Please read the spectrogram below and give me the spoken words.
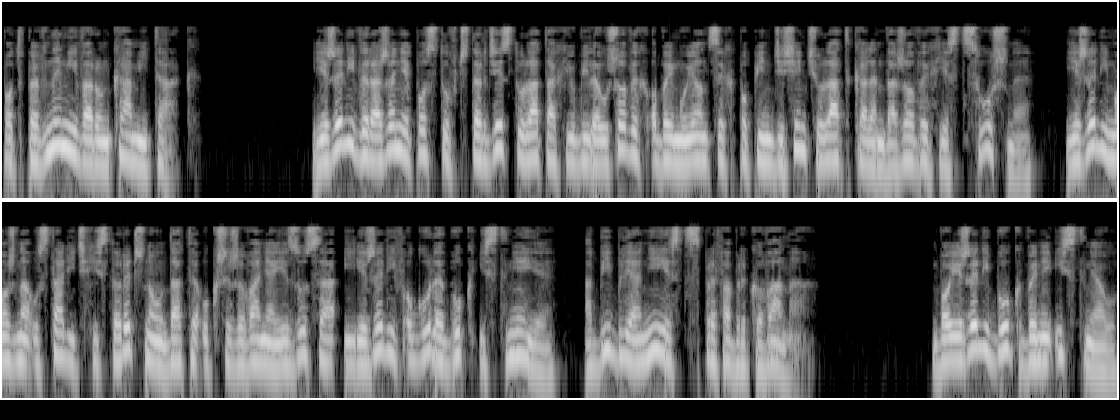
Pod pewnymi warunkami tak. Jeżeli wyrażenie postu w 40 latach jubileuszowych obejmujących po 50 lat kalendarzowych jest słuszne, jeżeli można ustalić historyczną datę ukrzyżowania Jezusa i jeżeli w ogóle Bóg istnieje, a Biblia nie jest sprefabrykowana. Bo jeżeli Bóg by nie istniał,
